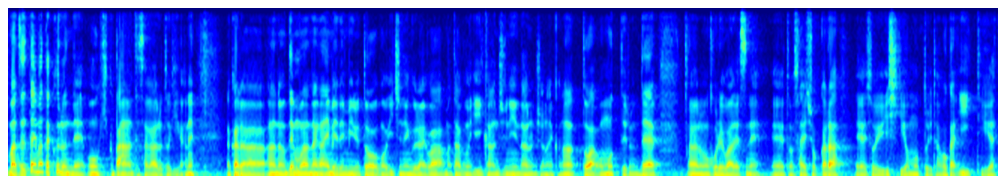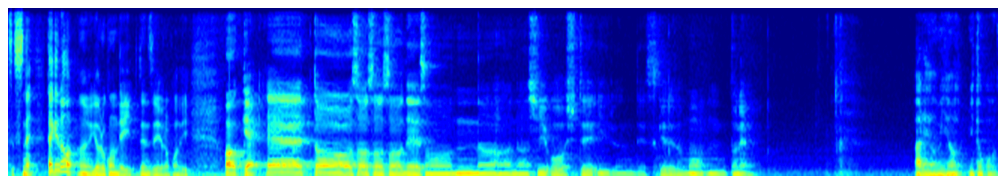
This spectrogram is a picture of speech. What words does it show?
まあ、絶対また来るんで大きくバーンって下がる時がね。だからあのでもまあ長い目で見るとこう1年ぐらいはまあ多分いい感じになるんじゃないかなとは思ってるんであのこれはですね、えー、と最初から、えー、そういう意識を持っといた方がいいっていうやつですね。だけど、うん、喜んでいい。全然喜んでいい。OK えー、っとそうそうそう。でそんな話をしているんですけれどもうんとねあれを見よ見とこ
